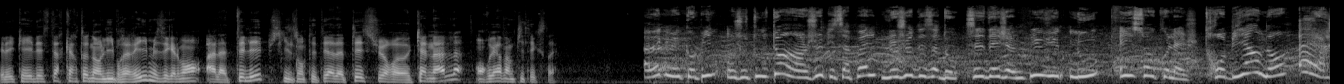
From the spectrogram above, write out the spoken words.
Et les cahiers d'Esther cartonnent en librairie, mais également à la télé, puisqu'ils ont été adaptés sur euh, Canal. On regarde un petit extrait. Avec mes copines, on joue tout le temps à un jeu qui s'appelle le jeu des ados. C'est des jeunes plus vieux que nous et ils sont au collège. Trop bien, non? Eh, la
